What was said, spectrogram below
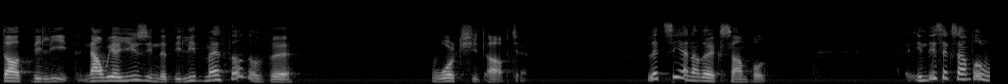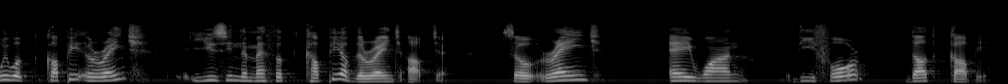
dot delete. Now we are using the delete method of the worksheet object. Let's see another example. In this example, we will copy a range using the method copy of the range object. So range a1 d4 dot copy,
